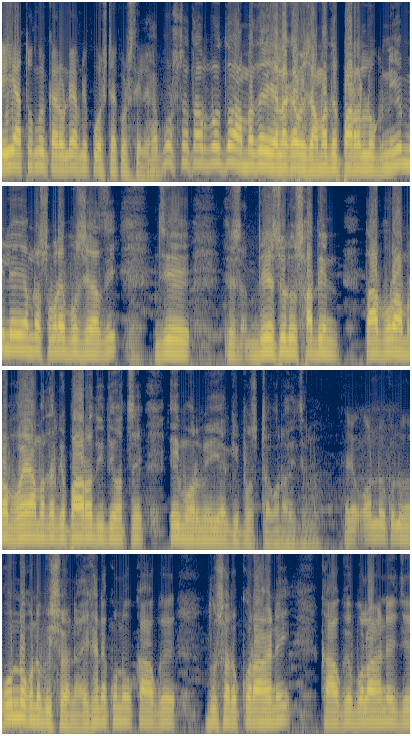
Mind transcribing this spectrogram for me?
এই আতঙ্কের কারণে আপনি পোস্টটা করছিলেন? হ্যাঁ পোস্টটা তারপরে তো আমাদের এলাকাবাসী আমাদের পাড়ার লোক নিয়ে মিলে আমরা সবাই বসে আছি যে দেশ হলো স্বাধীন তারপরে আমরা ভয়ে আমাদেরকে পাহারা দিতে হচ্ছে এই মর্মেই আর কি পোস্টটা করা হয়েছিল। অন্য কোনো অন্য কোনো বিষয় না। এখানে কোনো কাউকে দোষারোপ করা হয়নি কাউকে বলা হয়নি যে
